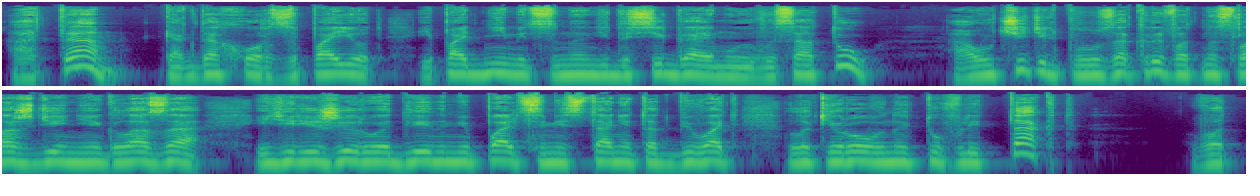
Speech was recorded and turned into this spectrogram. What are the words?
А там, когда хор запоет и поднимется на недосягаемую высоту, А учитель, полузакрыв от наслаждения глаза и дирижируя длинными пальцами, станет отбивать лакированные туфли такт, вот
